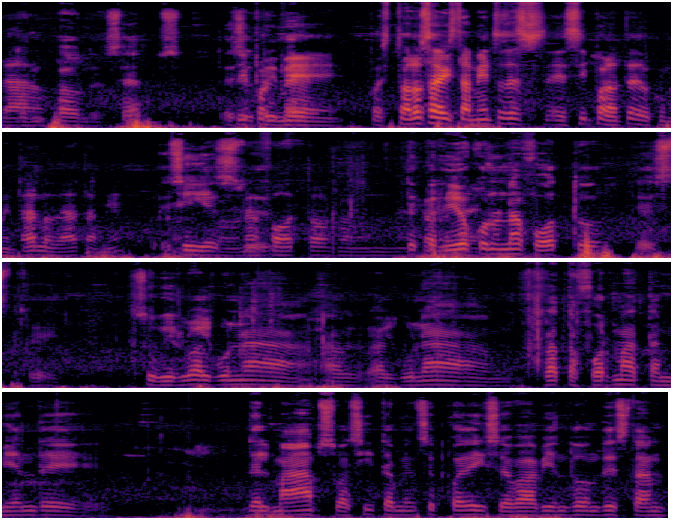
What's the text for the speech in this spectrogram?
claro. Pues, sí, porque pues todos los avistamientos es, es, importante documentarlo, ¿verdad? También. Sí, es. Con una foto. Con te perdido con una foto, este, subirlo a alguna, alguna plataforma también de del Maps o así también se puede y se va viendo dónde están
